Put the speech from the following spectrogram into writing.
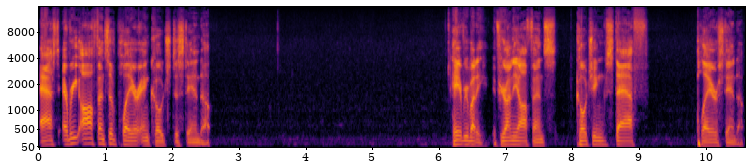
asked every offensive player and coach to stand up. Hey, everybody, if you're on the offense, coaching, staff, player, stand up.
